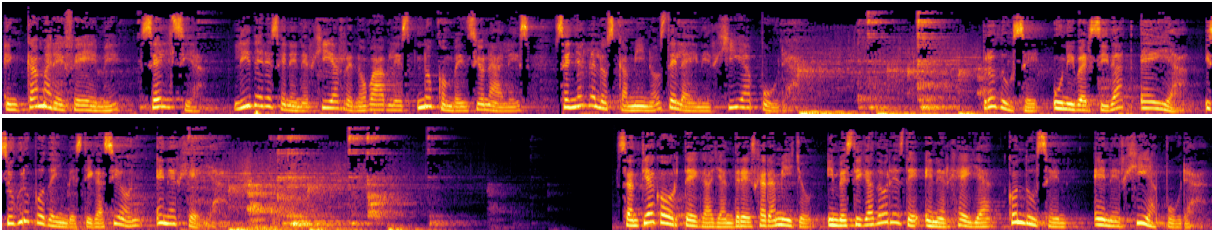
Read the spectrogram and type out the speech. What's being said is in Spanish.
En Cámara FM, Celsia, líderes en energías renovables no convencionales, señala los caminos de la energía pura. Produce Universidad EIA y su grupo de investigación Energía. Santiago Ortega y Andrés Jaramillo, investigadores de Energía, conducen Energía Pura.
